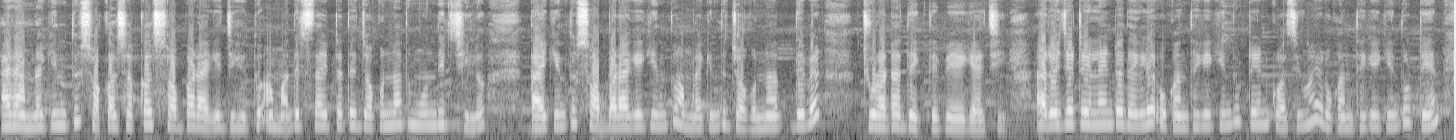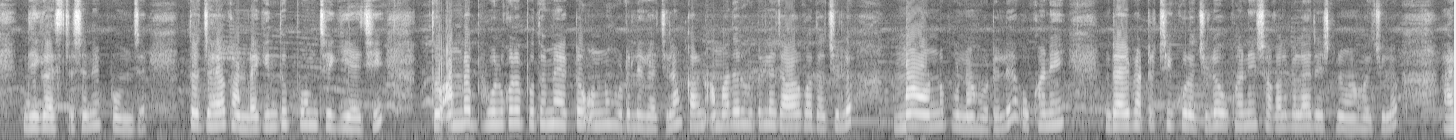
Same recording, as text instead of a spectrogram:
আর আমরা কিন্তু সকাল সকাল সববার আগে, যেহেতু আমাদের সাইডটাতে জগন্নাথ মন্দির ছিল, তাই কিন্তু সববার আগে কিন্তু আমরা কিন্তু জগন্নাথ দেবের চূড়াটা দেখতে পেয়ে গেছি। আর ওই যে ট্রেন লাইনটা দেখলে, ওখান থেকে কিন্তু ট্রেন ক্রসিং হয়, আর ওখান থেকে কিন্তু ট্রেন দীঘা স্টেশনে পৌঁছায়। তো যাই হোক, আমরা কিন্তু পৌঁছে গিয়েছি। তো আমরা ভুল করে প্রথমে একটা অন্য হোটেলে গেছিলাম, কারণ আমাদের হোটেলে যাওয়ার কথা ছিল মা অন্নপূর্ণা হোটেলে। ওখানেই ড্রাইভারটা ঠিক করেছিল, ওখানেই সকালবেলা রেস্ট নেওয়া হয়েছিল। আর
